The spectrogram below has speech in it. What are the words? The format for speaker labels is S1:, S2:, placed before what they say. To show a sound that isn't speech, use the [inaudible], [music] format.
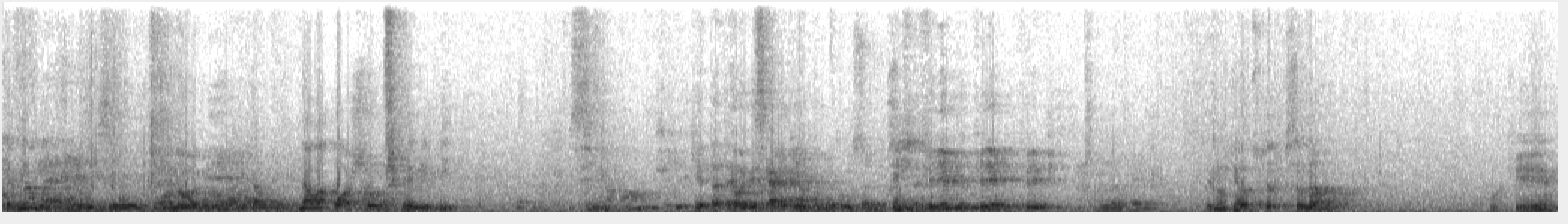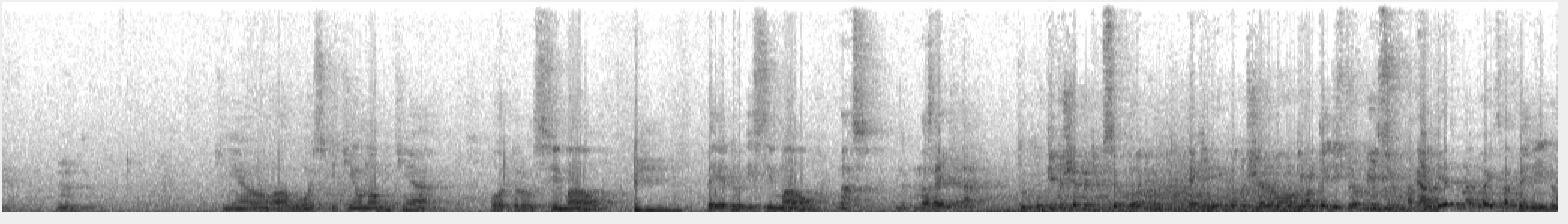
S1: Felipe?
S2: Não, mas ele disse.
S3: O nome-
S2: Então, ele-
S1: Não, apóstolo Felipe.
S3: Sim. Que tá, é esse cara aqui.
S2: Não, também como sabe.
S1: Sim.
S3: Felipe, Felipe, Felipe.
S2: Não, é.
S1: Ele não tem outro pseudônimo. Porque
S3: Hum.
S1: tinha alguns que tinham nome, tinha outro Simão, Pedro e Simão.
S3: Mas, mas aí que tá. O que tu chama de pseudônimo é que nem quando chamam alguém de
S1: Apelido.
S3: propício. É a mesma coisa.
S1: Apelido.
